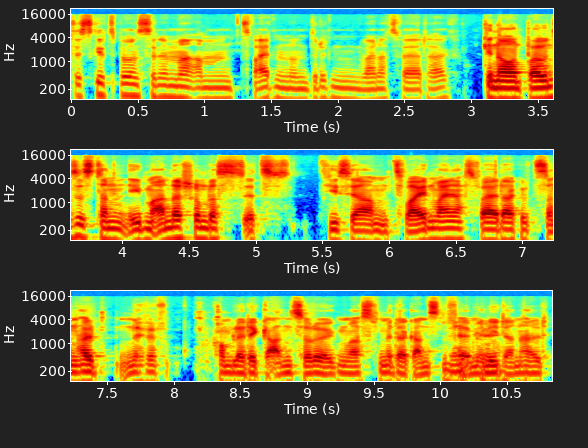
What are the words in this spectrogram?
das gibt es bei uns dann immer am zweiten und dritten Weihnachtsfeiertag. Genau, und bei uns ist dann eben andersrum, dass jetzt dieses Jahr am zweiten Weihnachtsfeiertag gibt es dann halt eine komplette Gans oder irgendwas mit der ganzen Family Okay. dann halt.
